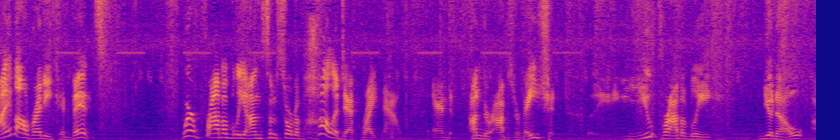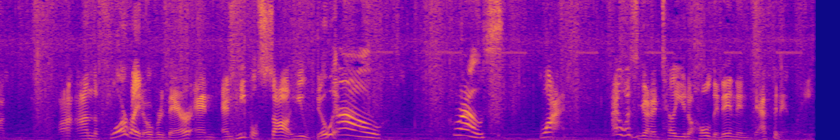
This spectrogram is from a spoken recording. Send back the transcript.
I'm already convinced. We're probably on some sort of holodeck right now, and under observation. You probably, you know, on the floor right over there, and, and people saw you do it. Oh, gross. What? I wasn't gonna tell you to hold it in indefinitely.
